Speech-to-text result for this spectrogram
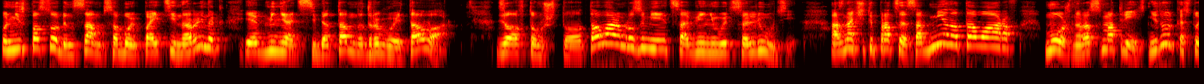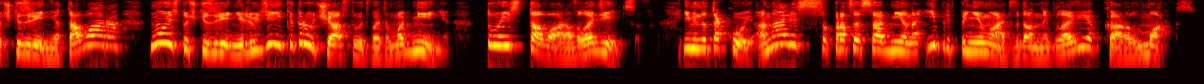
он не способен сам собой пойти на рынок и обменять себя там на другой товар. Дело в том, что товаром, разумеется, обмениваются люди. А значит и процесс обмена товаров можно рассмотреть не только с точки зрения товара, но и с точки зрения людей, которые участвуют в этом обмене, то есть товаровладельцев. Именно такой анализ процесса обмена и предпринимает в данной главе Карл Маркс.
